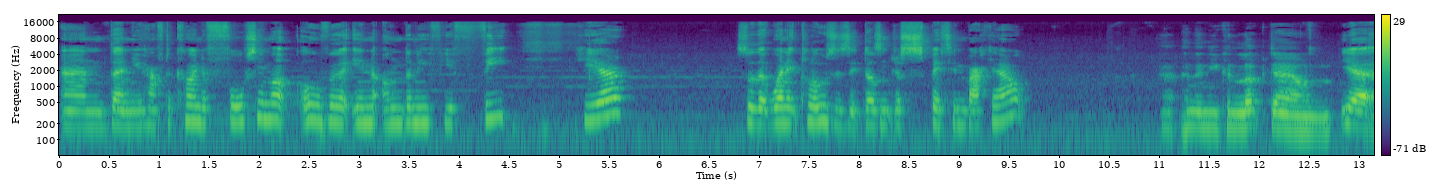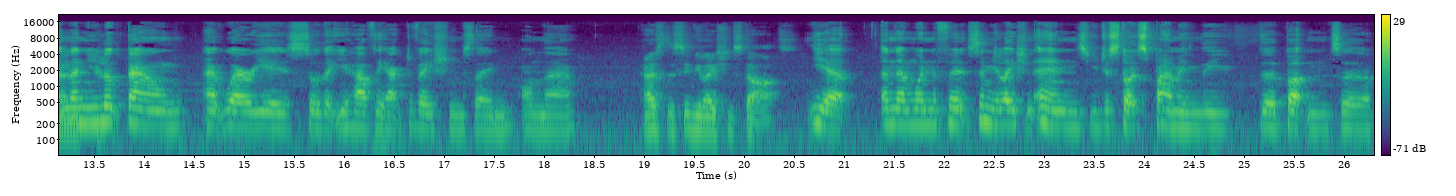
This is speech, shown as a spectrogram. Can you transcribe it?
and then you have to kind of force him up over in underneath your feet here, so that when it closes, it doesn't just spit him back out. And then you can look down. Yeah, and And- then you look down at where he is, so that you have the activations thing on there. as the simulation starts. Yeah, and then when the simulation ends, you just start spamming the the button to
